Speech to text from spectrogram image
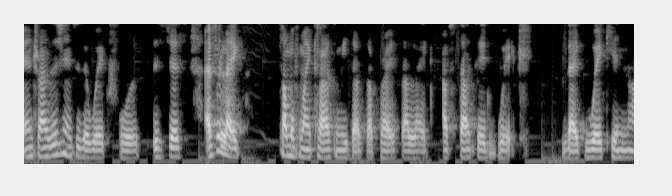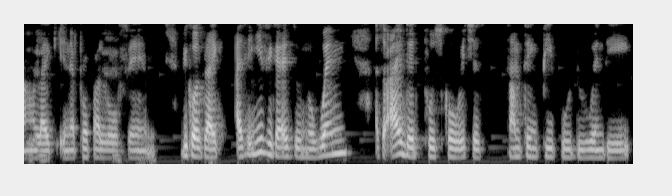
And transition into the workforce is just. I feel like some of my classmates are surprised that like I've started work, like working now, like in a proper law firm. Because like I think if you guys don't know when, so I did post call, which is something people do when they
